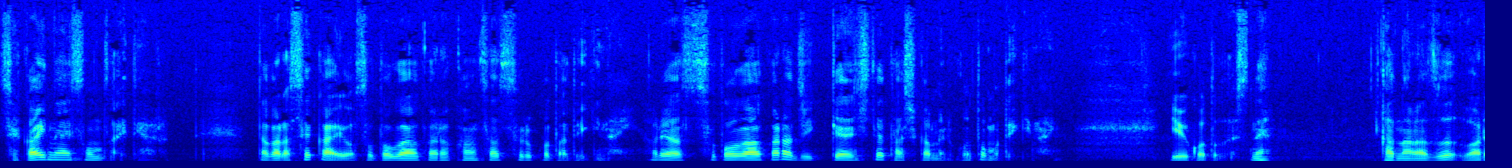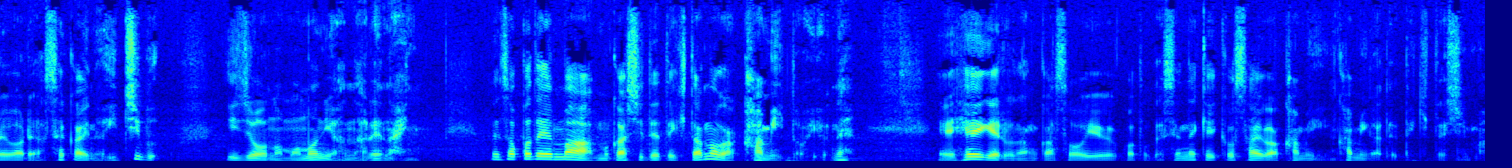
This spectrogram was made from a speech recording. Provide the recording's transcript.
世界内存在である。だから世界を外側から観察することはできない。あるいは外側から実験して確かめることもできない。ということですね。必ず我々は世界の一部以上のものにはなれない。でそこでまあ昔出てきたのが神というね、えヘーゲルなんかそういうことですよね。結局最後は神神が出てきてしま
